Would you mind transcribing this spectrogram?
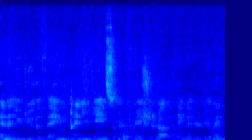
and then you do the thing and you gain some information about the thing that you're doing,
